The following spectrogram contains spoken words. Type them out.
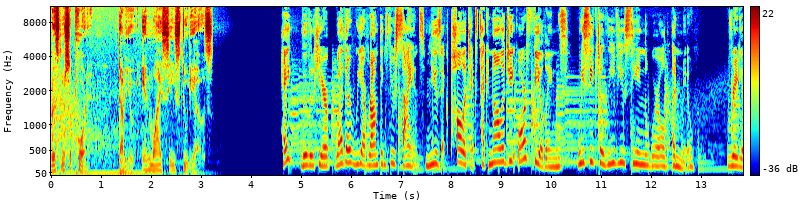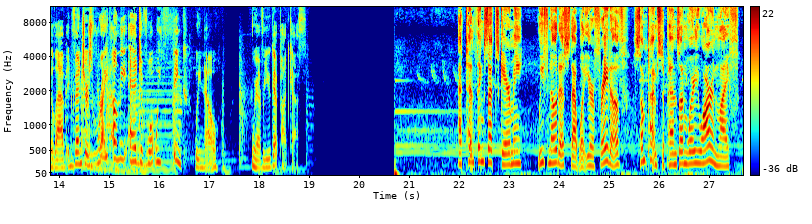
Listener supported. WNYC Studios. Hey, Lulu here. Whether we are romping through science, music, politics, technology, or feelings, we seek to leave you seeing the world anew. Radiolab adventures right on the edge of what we think we know, wherever you get podcasts. At 10 Things That Scare Me, we've noticed that what you're afraid of sometimes depends on where you are in life.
